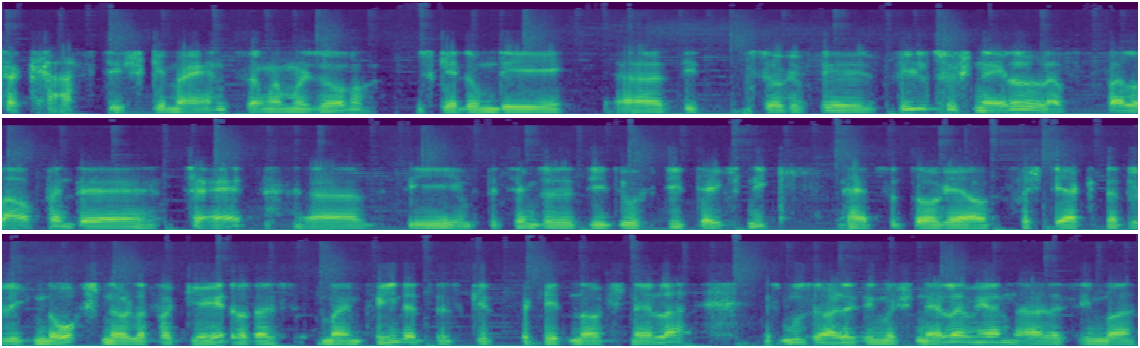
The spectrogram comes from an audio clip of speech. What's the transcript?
sarkastisch gemeint, sagen wir mal so. Es geht um die, äh, die sage viel, viel zu schnell verlaufende Zeit, äh, die beziehungsweise die durch die Technik heutzutage auch verstärkt natürlich noch schneller vergeht oder man empfindet, es geht, vergeht noch schneller. Es muss alles immer schneller werden, alles immer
